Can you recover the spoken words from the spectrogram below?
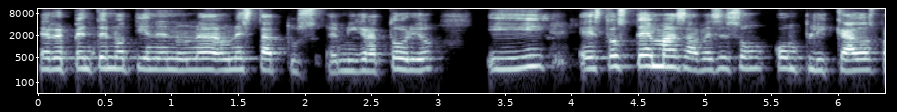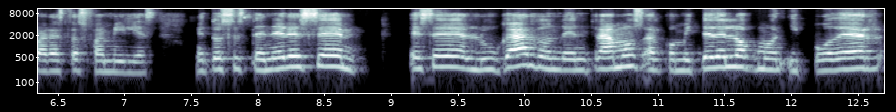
de repente no tienen un estatus eh, migratorio y estos temas a veces son complicados para estas familias. Entonces, tener ese, ese lugar donde entramos al comité de Lockmont y poder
